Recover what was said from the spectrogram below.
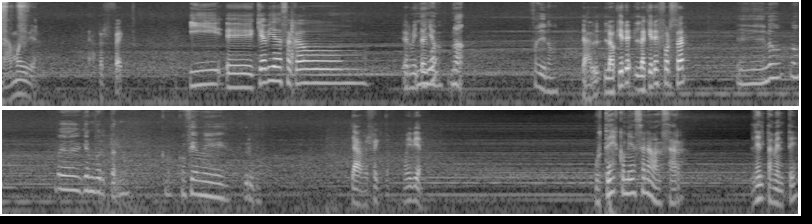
Ya, muy bien. Ya, perfecto. ¿Y eh, qué había sacado mm, Ermitaño? Ninguno. No. Fallé nomás. Ya, ¿lo quiere, ¿la quieres forzar? Eh, no, no. Voy a quedarme por el perro. Con- Confío en mi grupo. Ya, perfecto. Muy bien. Ustedes comienzan a avanzar lentamente.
